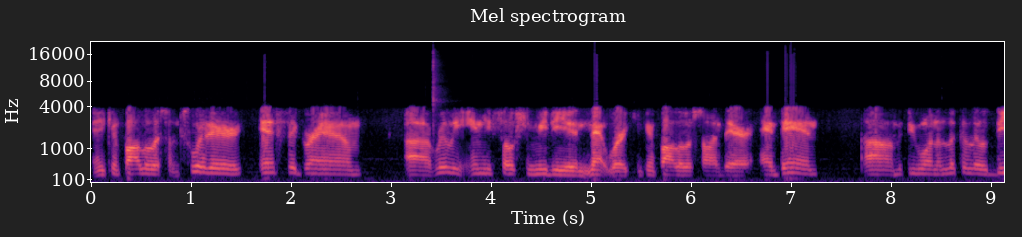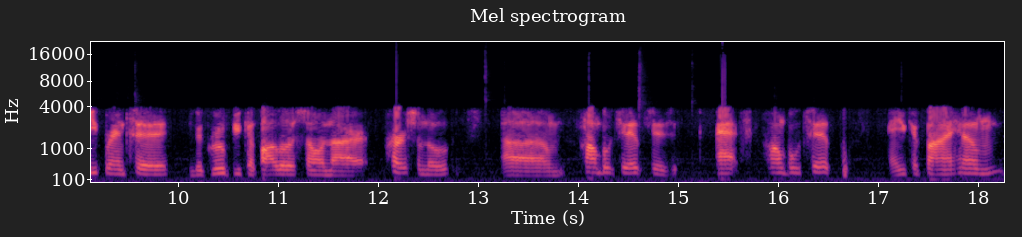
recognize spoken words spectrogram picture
And you can follow us on Twitter, Instagram, uh, really any social media network. You can follow us on there. And then um, if you want to look a little deeper into the group, you can follow us on our personal um, Humble Tips is at Humble Tip, and you can find him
